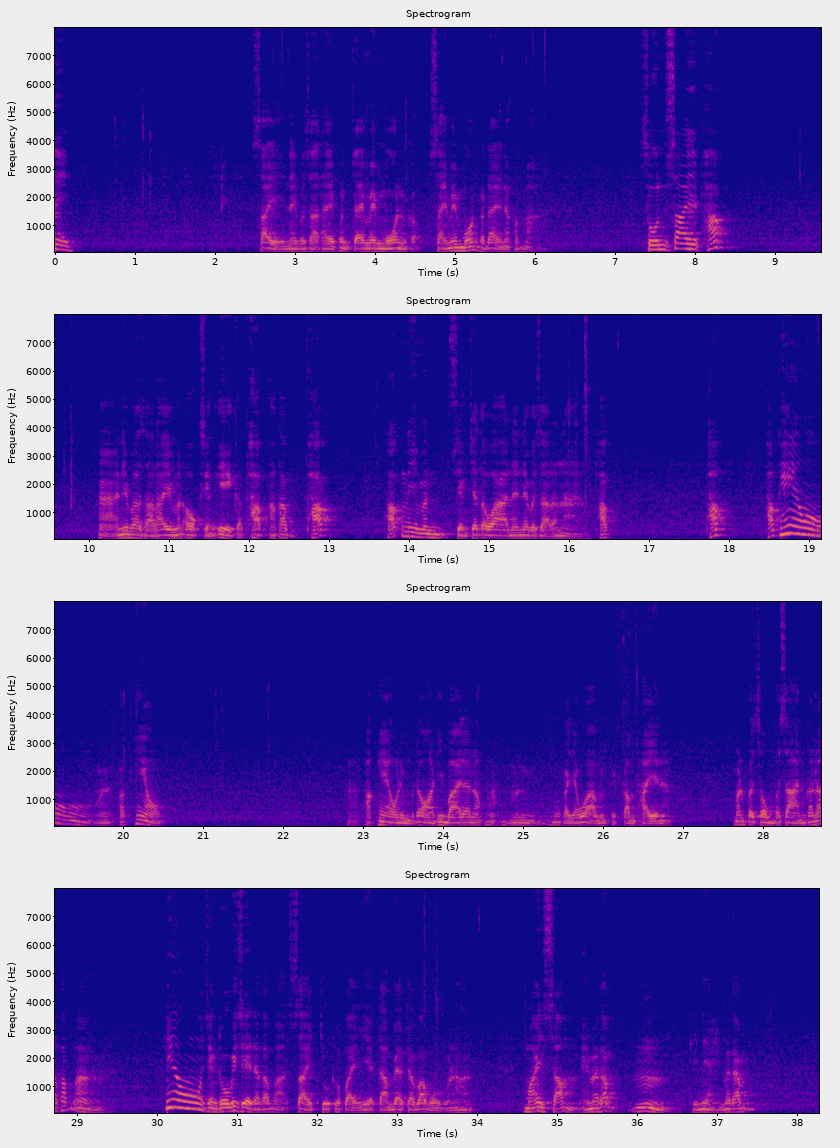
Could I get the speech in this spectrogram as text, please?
ใส่ในภาษาไทยคนใจไม่ม้วนก็ใส่ไม่ม้วนก็ได้นะครับมาศูนย์ใส่พักอ่าอันนี้ภาษาไทยมันออกเสียงเอกพักนะครับพักพักนี่มันเสียงจัตวาในในภาษาละนาพักพักพักแห้วอ่าพักแห้วอ่าพักแห้วนี่มันต้องอธิบายแล้วเนาะอะมันมันก็ยังว่ามันเป็นกรรมไทยนะมันผสมประสานกันนะครับอ่า เหี้ยวเสียงโทพิเศษนะครับใส่จุดเข้าไปเนี่ยตามแบบฉบับผมนะฮะไม้ซ้ำเห็นไหมครับ อืมทีนี้เห็นไหมครับ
